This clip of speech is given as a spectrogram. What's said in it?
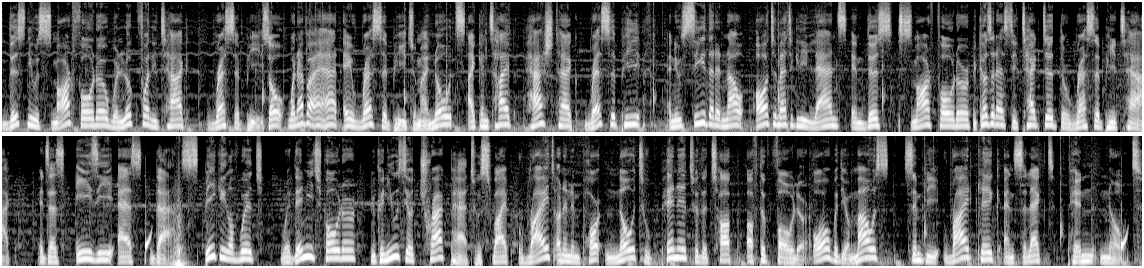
this new smart folder will look for the tag recipe. So whenever I add a recipe to my notes, I can type hashtag recipe and you see that it now automatically lands in this smart folder because it has detected the recipe tag. It's as easy as that. Speaking of which, within each folder, you can use your trackpad to swipe right on an important note to pin it to the top of the folder. Or with your mouse, simply right click and select pin note.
